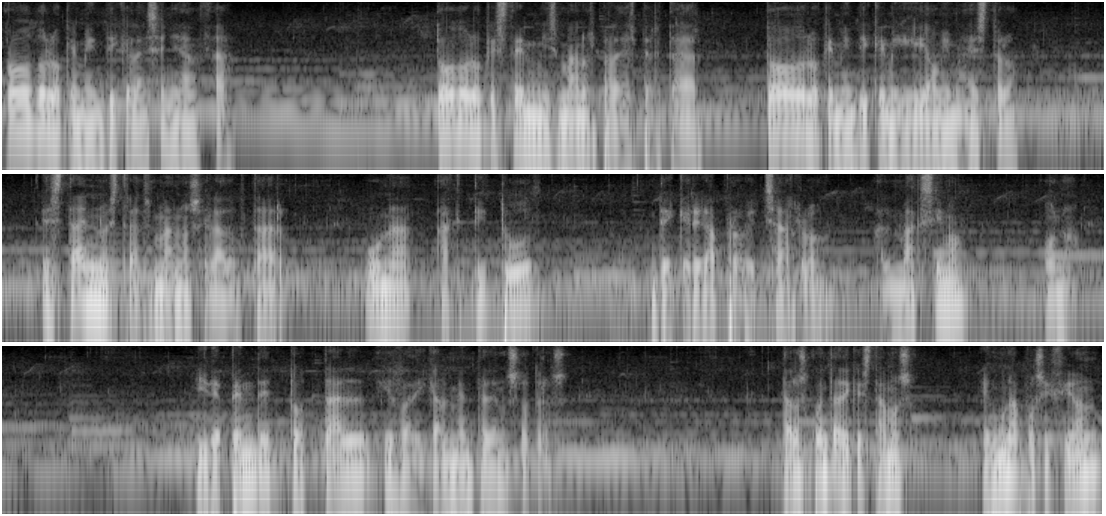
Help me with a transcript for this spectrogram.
todo lo que me indique la enseñanza, todo lo que esté en mis manos para despertar, todo lo que me indique mi guía o mi maestro. Está en nuestras manos el adoptar una actitud de querer aprovecharlo al máximo o no. Y depende total y radicalmente de nosotros. Daros cuenta de que estamos en una posición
